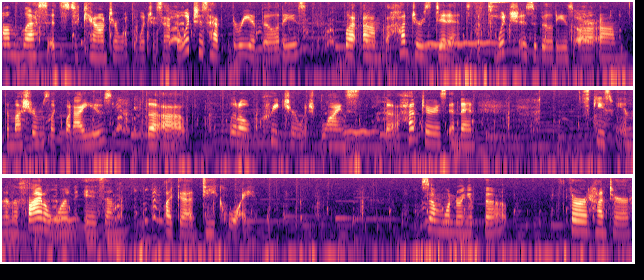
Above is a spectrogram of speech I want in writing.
Unless it's to counter what the witches have. The witches have three abilities, but um, the hunters didn't. The witches' abilities are um, the mushrooms, like what I use, the uh, little creature which blinds the hunters, and then, excuse me, and then the final one is um, like a decoy. So I'm wondering if the third hunter,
